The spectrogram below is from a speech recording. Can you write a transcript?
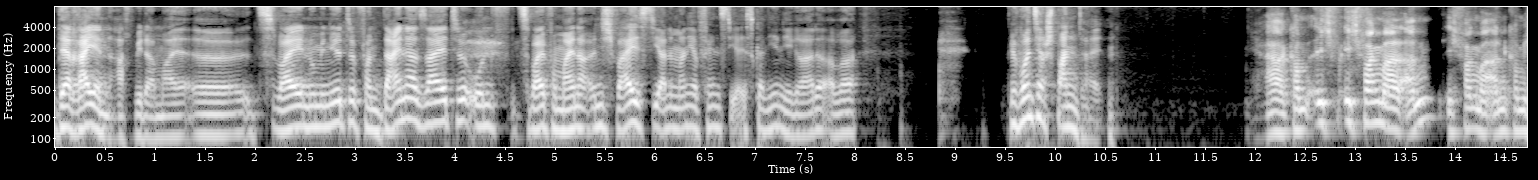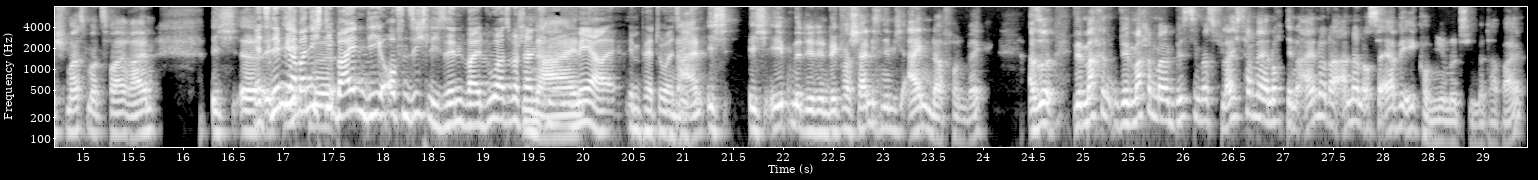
der Reihe nach wieder mal. Äh, zwei Nominierte von deiner Seite und zwei von meiner. Und ich weiß, die Alemannia-Fans, die eskalieren hier gerade, aber wir wollen es ja spannend halten. Ja, komm, ich, ich fange mal an. Ich fange mal an. Komm, ich schmeiß mal zwei rein. Ich, äh, Jetzt nehmen wir aber nicht die beiden, die offensichtlich sind, weil du hast wahrscheinlich nein, mehr im Petto als nein, ich. Nein, ich, ebne dir den Weg. Wahrscheinlich nehme ich einen davon weg. Also wir machen, wir machen mal ein bisschen was. Vielleicht haben wir ja noch den einen oder anderen aus der RWE-Community mit dabei.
